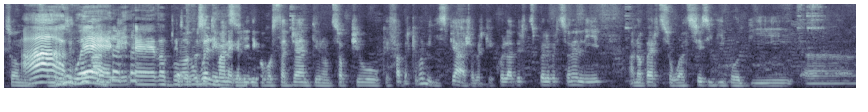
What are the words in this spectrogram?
Sono, Ah, sono quelli. Eh, vabbè, sono due settimane che gli dico con sta gente, io non so più che fa, perché poi mi dispiace, perché pers- quelle persone lì hanno perso qualsiasi tipo di, eh,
